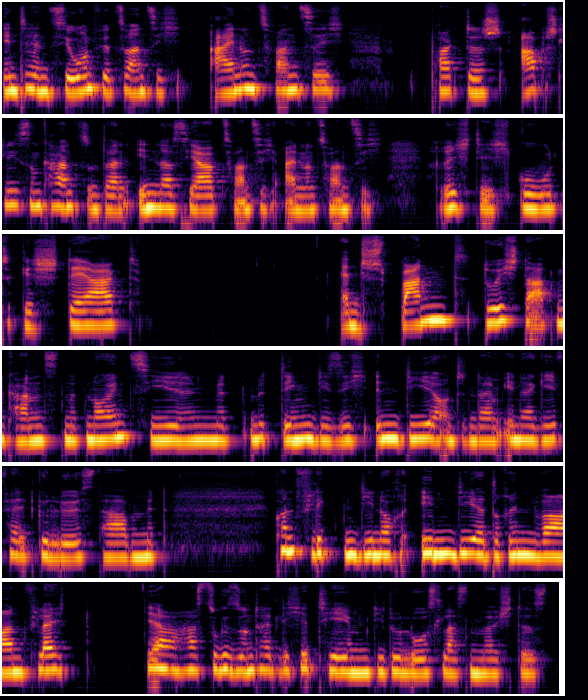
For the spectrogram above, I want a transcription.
Intention für 2021 praktisch abschließen kannst und dann in das Jahr 2021 richtig gut gestärkt entspannt durchstarten kannst mit neuen Zielen, mit, mit Dingen, die sich in dir und in deinem Energiefeld gelöst haben, mit Konflikten, die noch in dir drin waren. Vielleicht, ja, hast du gesundheitliche Themen, die du loslassen möchtest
